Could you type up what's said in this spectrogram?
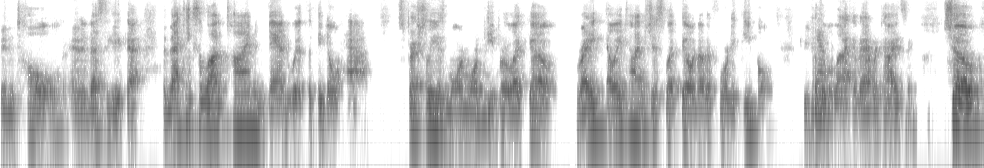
been told and investigate that. And that takes a lot of time and bandwidth that they don't have, especially as more and more mm-hmm. people are let go, right? LA Times just let go another 40 people because yeah. of a lack of advertising. So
